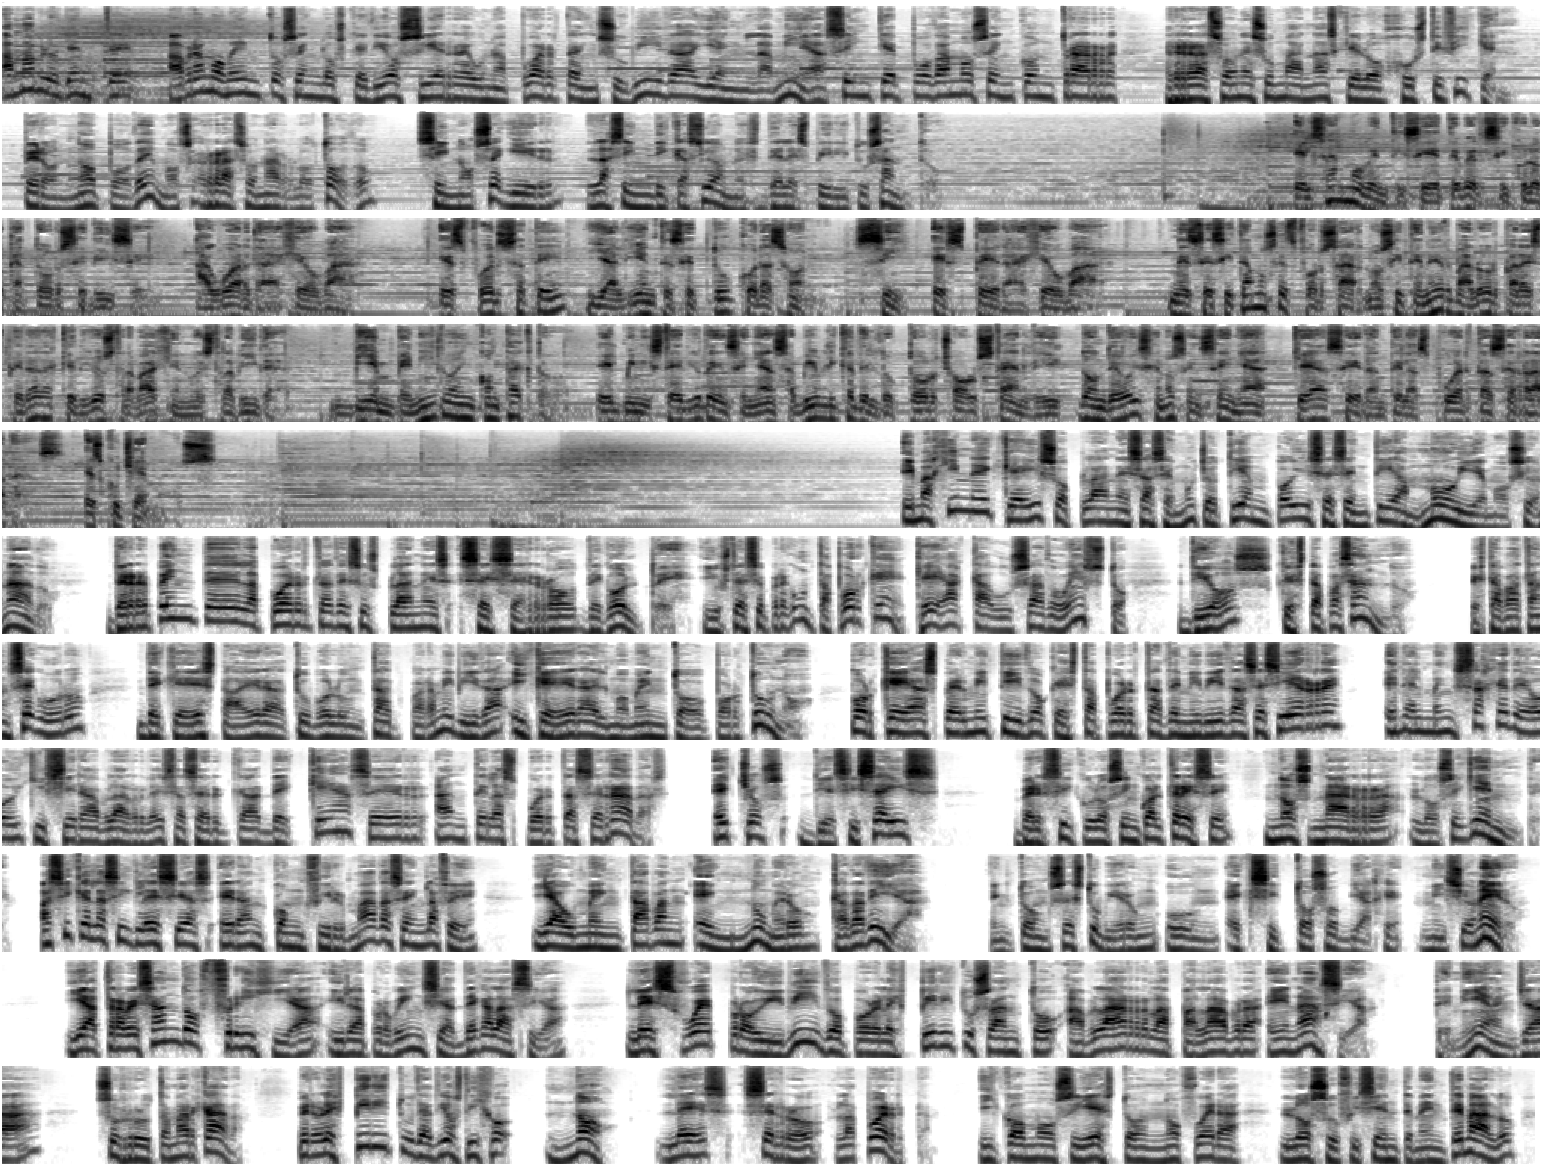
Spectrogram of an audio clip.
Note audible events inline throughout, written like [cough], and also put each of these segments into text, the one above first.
Amable oyente, habrá momentos en los que Dios cierre una puerta en su vida y en la mía sin que podamos encontrar razones humanas que lo justifiquen. Pero no podemos razonarlo todo, sino seguir las indicaciones del Espíritu Santo. El Salmo 27, versículo 14 dice, Aguarda a Jehová, esfuérzate y aliéntese tu corazón. Sí, espera a Jehová Necesitamos esforzarnos y tener valor para esperar a que Dios trabaje en nuestra vida. Bienvenido a En Contacto, el Ministerio de Enseñanza Bíblica del Dr. Charles Stanley, donde hoy se nos enseña qué hacer ante las puertas cerradas. Escuchemos. Imagine que hizo planes hace mucho tiempo y se sentía muy emocionado. De repente la puerta de sus planes se cerró de golpe, y usted se pregunta ¿por qué? ¿Qué ha causado esto? Dios, ¿qué está pasando? Estaba tan seguro de que esta era tu voluntad para mi vida y que era el momento oportuno. ¿Por qué has permitido que esta puerta de mi vida se cierre? En el mensaje de hoy quisiera hablarles acerca de qué hacer ante las puertas cerradas. Hechos 16, versículos 5 al 13, nos narra lo siguiente. Así que las iglesias eran confirmadas en la fe y aumentaban en número cada día. Entonces tuvieron un exitoso viaje misionero. Y atravesando Frigia y la provincia de Galacia, les fue prohibido por el Espíritu Santo hablar la palabra en Asia. Tenían ya su ruta marcada. Pero el Espíritu de Dios dijo, no, les cerró la puerta. Y como si esto no fuera lo suficientemente malo,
